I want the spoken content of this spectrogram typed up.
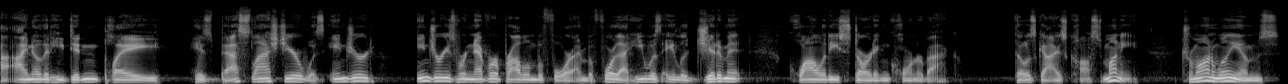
I know that he didn't play his best last year, was injured. Injuries were never a problem before. And before that, he was a legitimate quality starting cornerback those guys cost money. Tramon Williams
